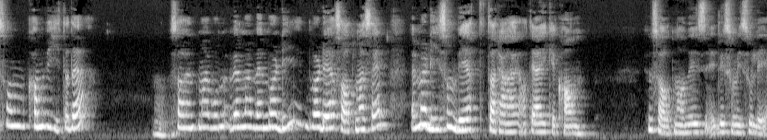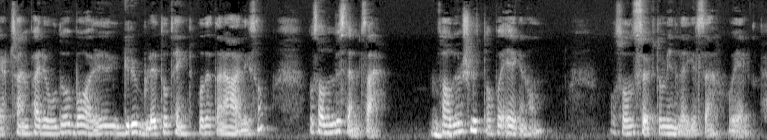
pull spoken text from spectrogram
som kan vite det? Mm. sa hun til meg. Hvem, er, hvem var de? Det var det jeg sa til meg selv. Hvem er de som vet dette her, at jeg ikke kan? Hun sa at hun hadde liksom isolert seg en periode og bare grublet og tenkt på dette her, liksom. Og så hadde hun bestemt seg. Så hadde hun slutta på egen hånd. Og så hadde hun søkt om innleggelse og hjelp.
